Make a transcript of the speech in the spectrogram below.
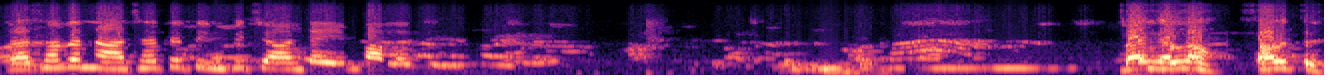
ప్రసాదం నా చేతే తినిపించా అంటే ఏం పర్లేదు. దానికి వెళ్దాం. సావిత్రి.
